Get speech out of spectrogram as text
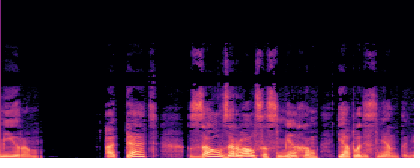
миром». Опять зал взорвался смехом и аплодисментами.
